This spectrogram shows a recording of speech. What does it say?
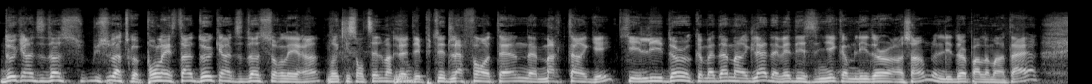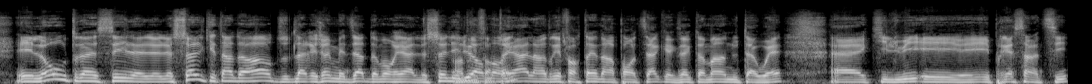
deux candidats, en tout cas, pour l'instant, deux candidats sur les rangs. Qui sont-ils, Mario? Le député de La Fontaine, Marc Tanguay, qui est leader, que Mme Anglade avait désigné comme leader en Chambre, le leader parlementaire. Et l'autre, c'est le, le seul qui est en dehors du- de la région immédiate de Montréal. Le seul élu à. Montréal, André Fortin, dans Pontiac, exactement en Outaouais, euh, qui lui est, est pressenti.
